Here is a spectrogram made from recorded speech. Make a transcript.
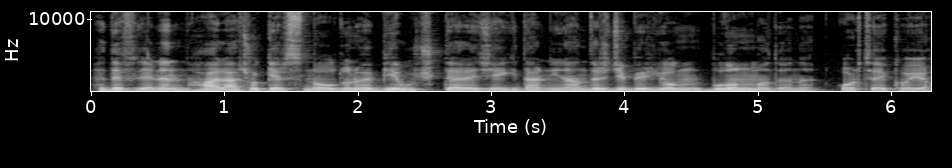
hedeflerinin hala çok gerisinde olduğunu ve 1,5 dereceye giden inandırıcı bir yolun bulunmadığını ortaya koyuyor.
